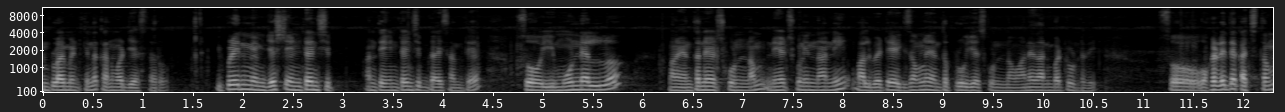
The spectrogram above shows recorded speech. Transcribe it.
ఎంప్లాయ్మెంట్ కింద కన్వర్ట్ చేస్తారు. ఇప్పుడైతే మేము జస్ట్ ఇంటర్న్షిప్ అంతే ఇంటర్న్షిప్ గైస్ అంతే. సో ఈ మూడు నెలల్లో మనం ఎంత నేర్చుకుంటున్నాం నేర్చుకున్న దాన్ని వాళ్ళు పెట్టే ఎగ్జామ్లో ఎంత ప్రూవ్ చేసుకుంటున్నాం అనే దాన్ని బట్టి ఉంటుంది. సో ఒకటైతే ఖచ్చితం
